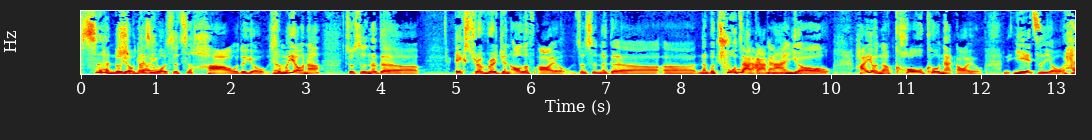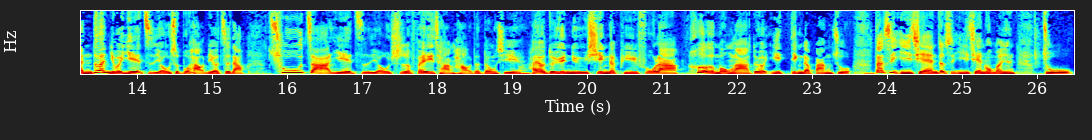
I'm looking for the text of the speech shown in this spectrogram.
吃很多油但是我是吃好的油。什么油呢？就是那个 extra virgin olive oil，就是那个呃那个初榨橄榄油，还有呢 coconut oil 椰子油。很多人以为椰子油是不好，你要知道初榨椰子油是非常好的东西，还有对于女性的皮肤啦、荷尔蒙啦都有一定的帮助。但是以前就是以前我们煮。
